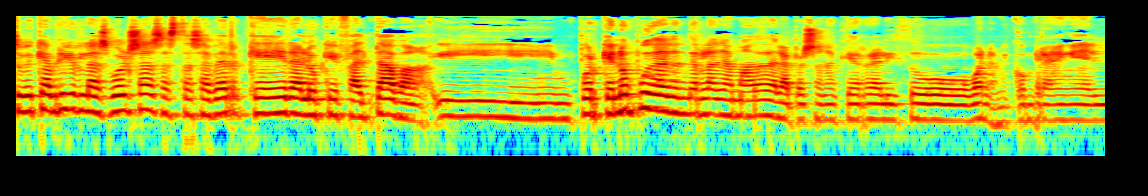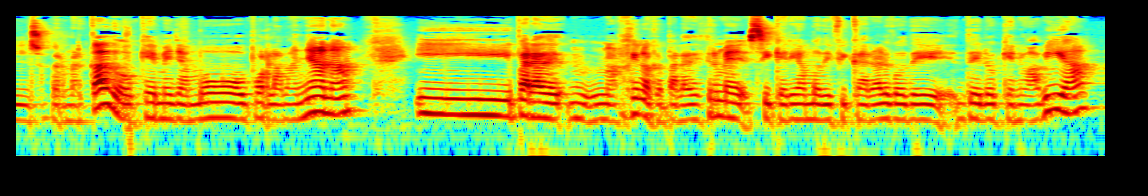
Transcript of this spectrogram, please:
tuve que abrir las bolsas hasta saber qué era lo que faltaba y porque no pude atender la llamada de la persona que realizó, bueno, mi compra en el supermercado, que me llamó por la mañana y para, me imagino que para decirme si quería modificar algo de, de lo que no había.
